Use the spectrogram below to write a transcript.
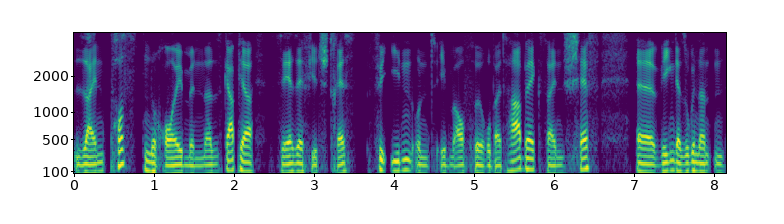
seinen Posten räumen. Also es gab ja sehr, sehr viel Stress für ihn und eben auch für Robert Habeck, seinen Chef, äh, wegen der sogenannten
